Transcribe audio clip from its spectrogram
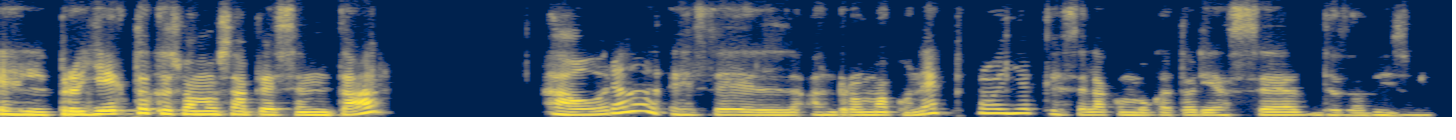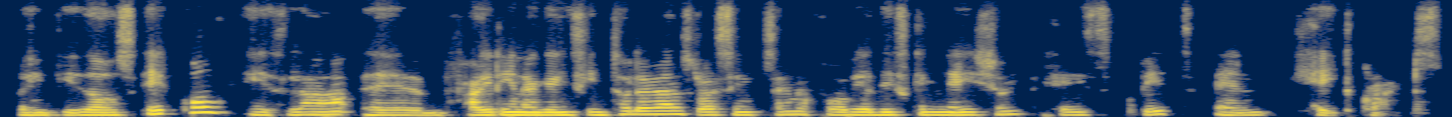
El proyecto que os vamos a presentar ahora es el Roma Connect Project, que es la convocatoria SER de 2022 ECO, es la eh, Fighting Against Intolerance, Racism, Xenophobia, Discrimination, Hate Speech and Hate Crimes.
